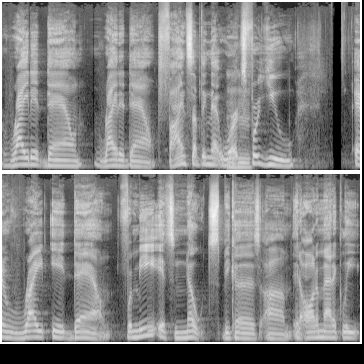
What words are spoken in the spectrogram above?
Write it down. Write it down. Find something that works for you and write it down. For me, it's notes because um, it automatically,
